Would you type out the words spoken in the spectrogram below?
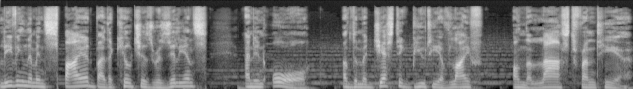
leaving them inspired by the Kilcher's resilience and in awe of the majestic beauty of life on the last frontier.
